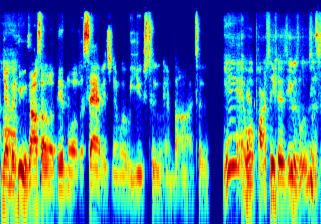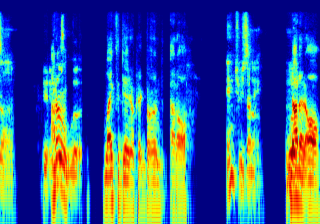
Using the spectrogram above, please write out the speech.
Yeah, Um, but he was also a bit more of a savage than what we used to in Bond too. Yeah, well, partially because he was losing some. Yeah, I don't- Like the Daniel Craig Bond at all. Interesting. Not at all.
